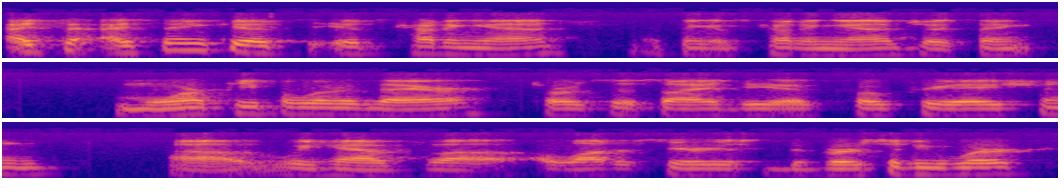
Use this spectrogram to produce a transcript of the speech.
I, th- I think it's it's cutting edge. I think it's cutting edge. I think more people are there towards this idea of co-creation. Uh, we have uh, a lot of serious diversity work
